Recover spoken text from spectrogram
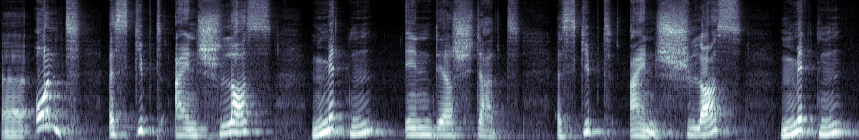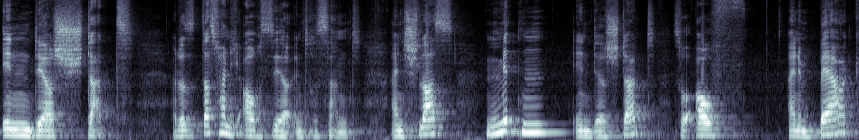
Äh, und es gibt ein Schloss mitten in der Stadt. Es gibt ein Schloss mitten in der Stadt. Also das fand ich auch sehr interessant. Ein Schloss mitten in der Stadt, so auf einem Berg.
